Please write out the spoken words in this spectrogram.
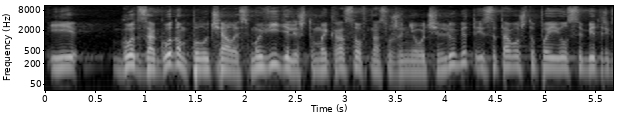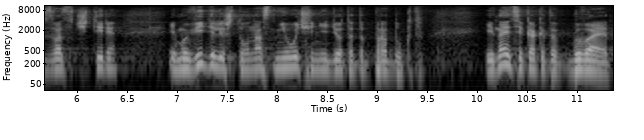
И год за годом получалось, мы видели, что Microsoft нас уже не очень любит из-за того, что появился Bittrex 24, и мы видели, что у нас не очень идет этот продукт. И знаете, как это бывает?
